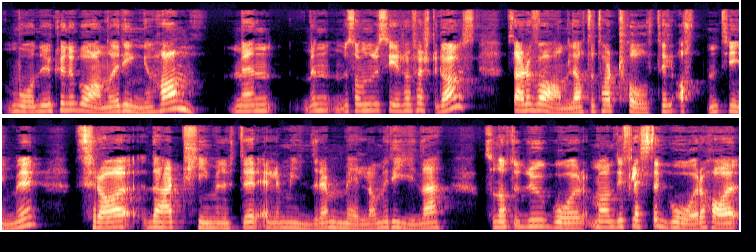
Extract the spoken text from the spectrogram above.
må det jo kunne gå an å ringe han. Men, men som du sier som førstegangs, så er det vanlig at det tar 12 18 timer fra det er 10 minutter eller mindre mellom riene. Sånn at du går man, De fleste går og har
